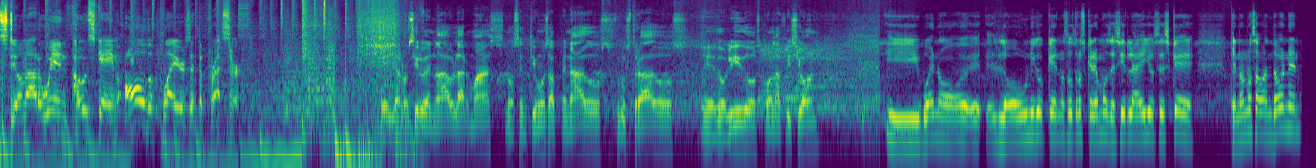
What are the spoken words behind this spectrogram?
Still not a win. Post game, all the players at the presser. Eh, ya no sirve de nada hablar más, nos sentimos apenados, frustrados, eh, dolidos con la afición. y bueno, eh, lo único que nosotros queremos decirle a ellos es que, que no nos abandonen,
